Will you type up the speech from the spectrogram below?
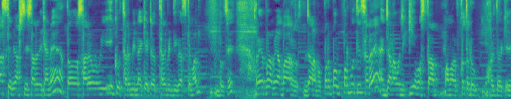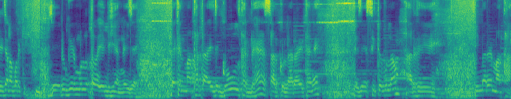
আজকে আমি আসছি স্যারের এখানে। তো স্যার ওই ইকো থেরাপি নাকি একটা থেরাপি দিবে আজকে আমার, বলছে। এরপর আমি আবার জানাব। পর- পর- পরবর্তী স্যারে জানাব যে কি অবস্থা, আমার কতটুকু হয়তো আর কি জানাব আর কি। যে রোগীর মূলত এভিয়ান এই যে দেখেন মাথাটা এই যে গোল থাকবে হ্যাঁ সার্কুলার আর এখানে এই যে সিটোবুলাম আর এই ফিমারের মাথা।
